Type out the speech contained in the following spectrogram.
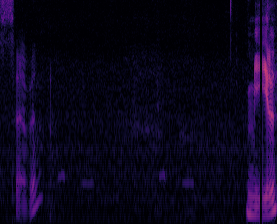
Seven. Mil.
